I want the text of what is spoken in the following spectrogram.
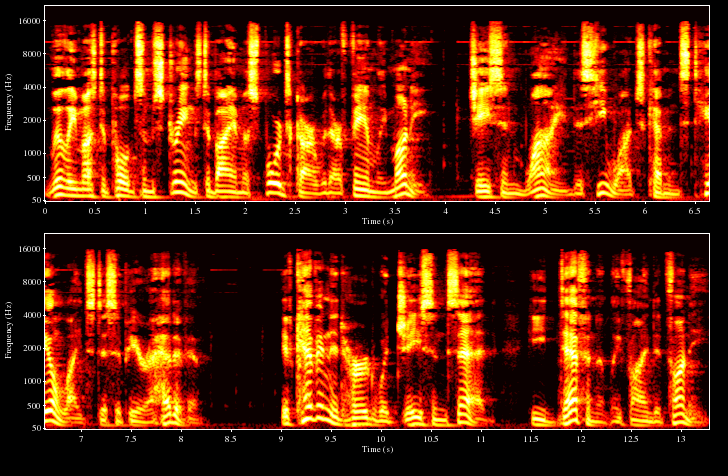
Lily must have pulled some strings to buy him a sports car with our family money. Jason whined as he watched Kevin's taillights disappear ahead of him. If Kevin had heard what Jason said, he'd definitely find it funny.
